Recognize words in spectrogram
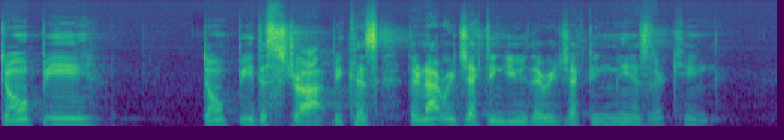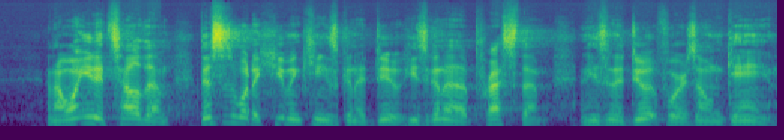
don't be, don't be distraught because they're not rejecting you, they're rejecting me as their king. And I want you to tell them this is what a human king is going to do. He's going to oppress them, and he's going to do it for his own gain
